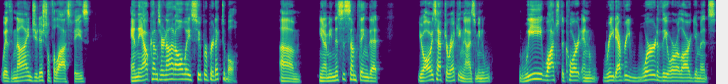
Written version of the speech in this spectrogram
with nine judicial philosophies, and the outcomes are not always super predictable. Um, you know, I mean, this is something that you always have to recognize. I mean, we watch the court and read every word of the oral arguments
